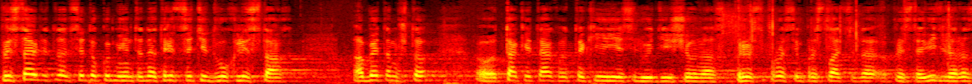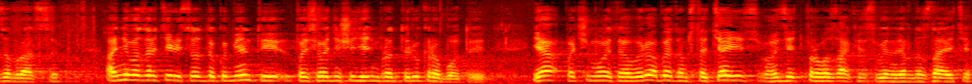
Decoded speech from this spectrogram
представили туда все документы на 32 листах об этом, что вот, так и так, вот такие есть люди еще у нас. Просим прислать сюда представителя разобраться. Они возвратились сюда документы, и по сегодняшний день Бронтарюк работает. Я почему это говорю, об этом статья есть в газете «Провозак», вы, наверное, знаете.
